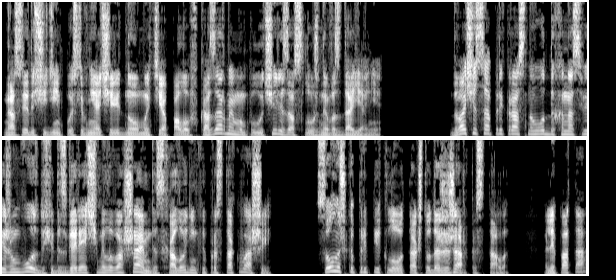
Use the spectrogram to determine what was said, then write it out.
На следующий день после внеочередного мытья полов в казарме мы получили заслуженное воздаяние. Два часа прекрасного отдыха на свежем воздухе, да с горячими лавашами, да с холодненькой простоквашей. Солнышко припекло, так что даже жарко стало. Лепота.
